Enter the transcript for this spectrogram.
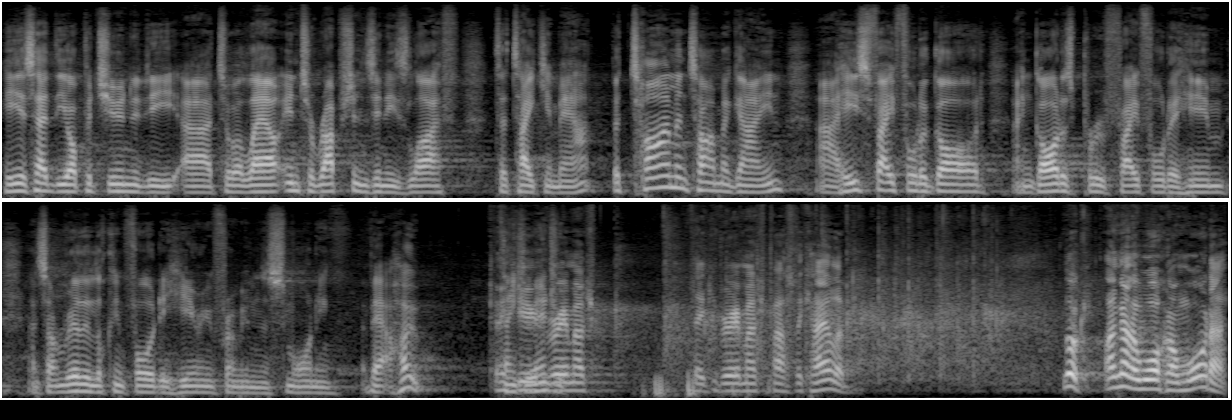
he has had the opportunity uh, to allow interruptions in his life to take him out. But time and time again, uh, he's faithful to God and God has proved faithful to him. And so, I'm really looking forward to hearing from him this morning about hope. Thank, Thank you, you, very much. Thank you very much, Pastor Caleb. Look, I'm going to walk on water.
